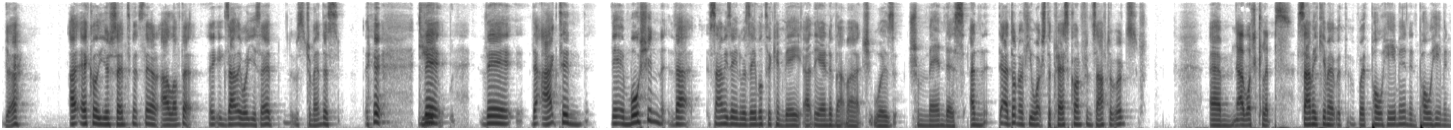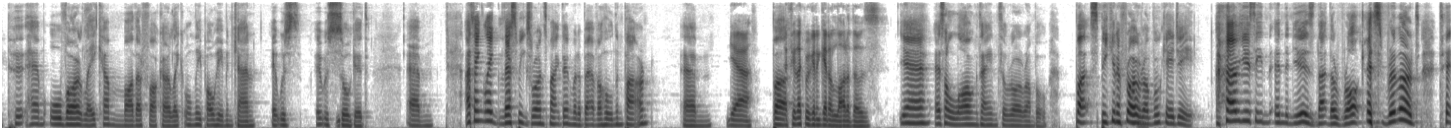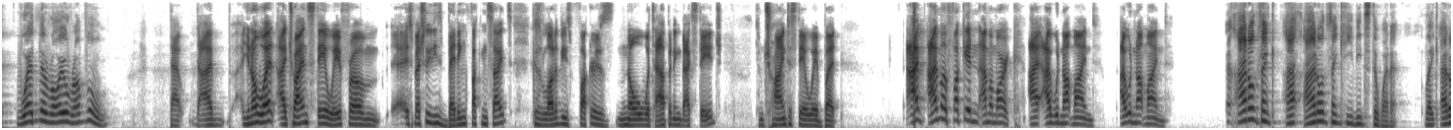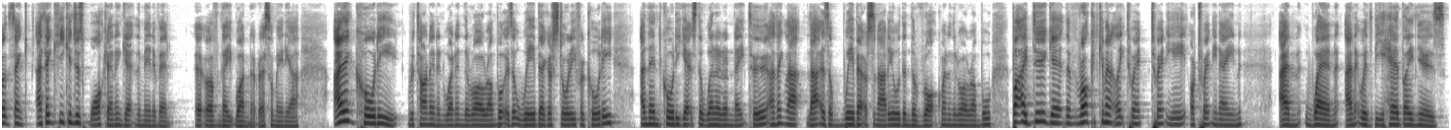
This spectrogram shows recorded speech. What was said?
Yeah, I echo your sentiments there. I loved it. Exactly what you said. It was tremendous. the you... the the acting, the emotion that Sami Zayn was able to convey at the end of that match was tremendous. And I don't know if you watched the press conference afterwards. Um, no, I watched clips. Sami came out with, with Paul Heyman, and Paul Heyman put him over like a motherfucker, like only Paul Heyman can. It was it was so good. Um, I think like this week's Raw and SmackDown were a bit of a holding pattern. Um, yeah, but I feel like we're gonna get a lot of those. Yeah, it's a long time till Royal Rumble. But speaking of Royal Rumble, KJ, have you seen in the news that The Rock is rumored to win the Royal Rumble? That I, you know what? I try and stay away from especially these betting fucking sites because a lot of these fuckers know what's happening backstage. So I'm trying to stay away, but I'm I'm a fucking I'm a mark. I I would not mind. I would not mind. I don't think I I don't think he needs to win it. Like I don't think I think he can just walk in and get the main event uh, of night one at WrestleMania. I think Cody returning and winning the Royal Rumble is a way bigger story for Cody and then Cody gets the winner on night two. I think that that is a way better scenario than The Rock winning the Royal Rumble. But I do get The Rock could come in at like 20, 28 or 29 and win, and it would be headline news.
